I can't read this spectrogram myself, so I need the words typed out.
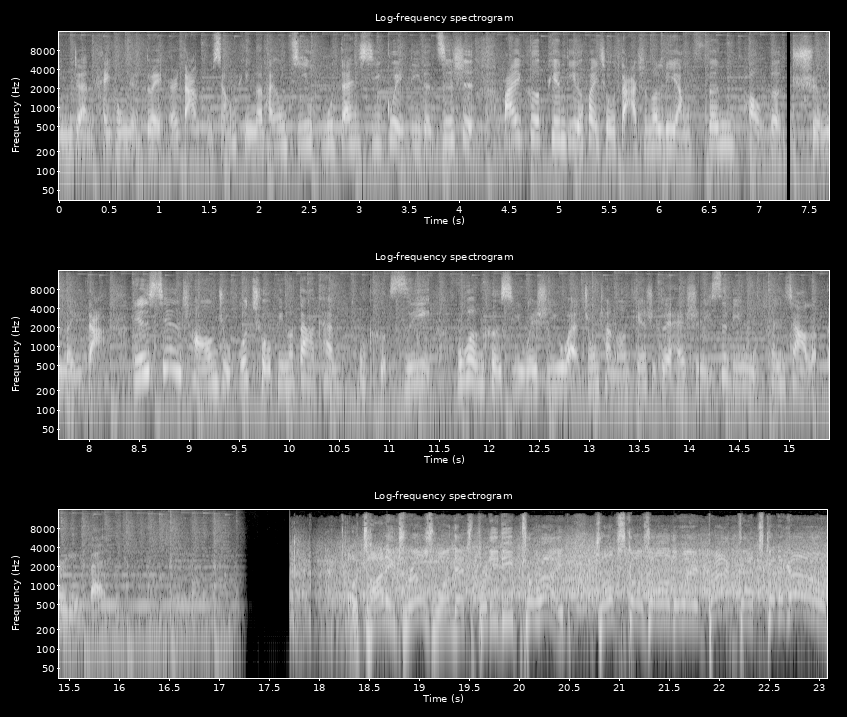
迎战太空人队，而大谷翔平呢，他用几乎单膝跪地的姿势，把一颗偏低的坏球打成了两分炮的全垒打，连现场主播球评都大看不可思议。不过很可惜，为时已晚，中场呢，天使队还是以四比五吞下了二连败。Otani drills one that's pretty deep to right. Jolks goes all the way back. That's gonna go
